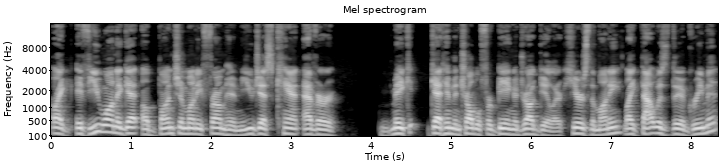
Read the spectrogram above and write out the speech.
like if you want to get a bunch of money from him, you just can't ever make get him in trouble for being a drug dealer. Here's the money. Like that was the agreement.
